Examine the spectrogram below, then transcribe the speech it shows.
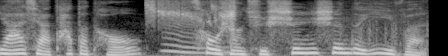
压下他的头，凑上去深深的一吻。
